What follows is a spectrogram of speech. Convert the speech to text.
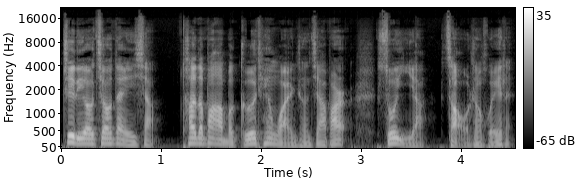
这里要交代一下，他的爸爸隔天晚上加班，所以呀早上回来。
